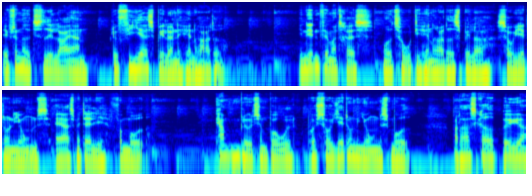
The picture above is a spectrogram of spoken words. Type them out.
Efter noget tid i lejren blev fire af spillerne henrettet. I 1965 modtog de henrettede spillere Sovjetunionens æresmedalje for mod. Kampen blev et symbol på Sovjetunionens mod, og der er skrevet bøger,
